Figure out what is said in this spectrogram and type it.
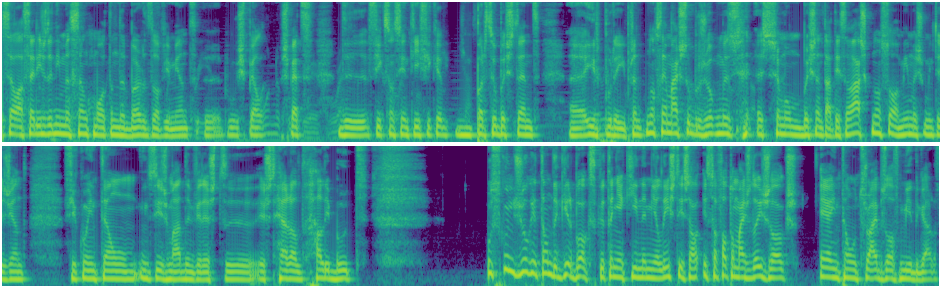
sei lá, séries de animação como o Thunderbirds, obviamente. Uh, o aspecto de ficção científica me pareceu bastante uh, ir por aí. Portanto, não sei mais sobre o jogo, mas chamou-me bastante a atenção. Acho que não só a mim, mas muita gente ficou então entusiasmada em ver este, este Harold Hollywood. O segundo jogo então da Gearbox que eu tenho aqui na minha lista, e só, e só faltam mais dois jogos, é então o Tribes of Midgard.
